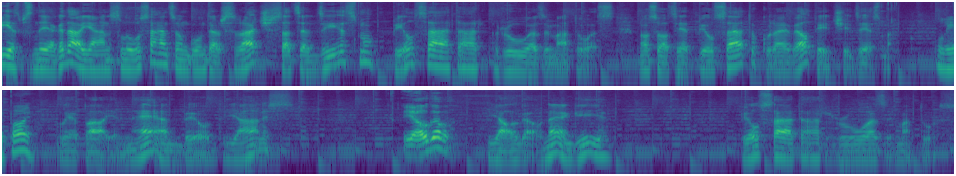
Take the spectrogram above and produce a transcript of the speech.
2015. gadā Jānis Lūsēns un Gunārs Račs sacēla dziesmu Pilsētā ar rozi matos. Nosauciet pilsētu, kurai veltīta šī dziesma. Liepāju. Liepāja neatbild Jānis, Jelgava. Jālgava, nē, Gija. Pilsētā ar rozi matos.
